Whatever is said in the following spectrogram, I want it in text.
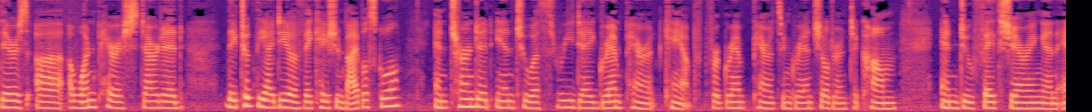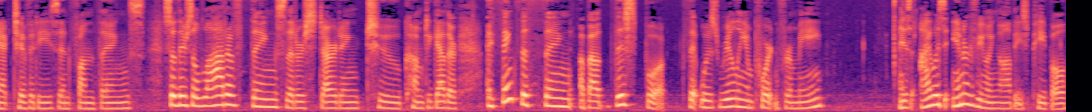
there's a, a one parish started. They took the idea of vacation Bible school and turned it into a three day grandparent camp for grandparents and grandchildren to come and do faith sharing and activities and fun things. So there's a lot of things that are starting to come together. I think the thing about this book that was really important for me is I was interviewing all these people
